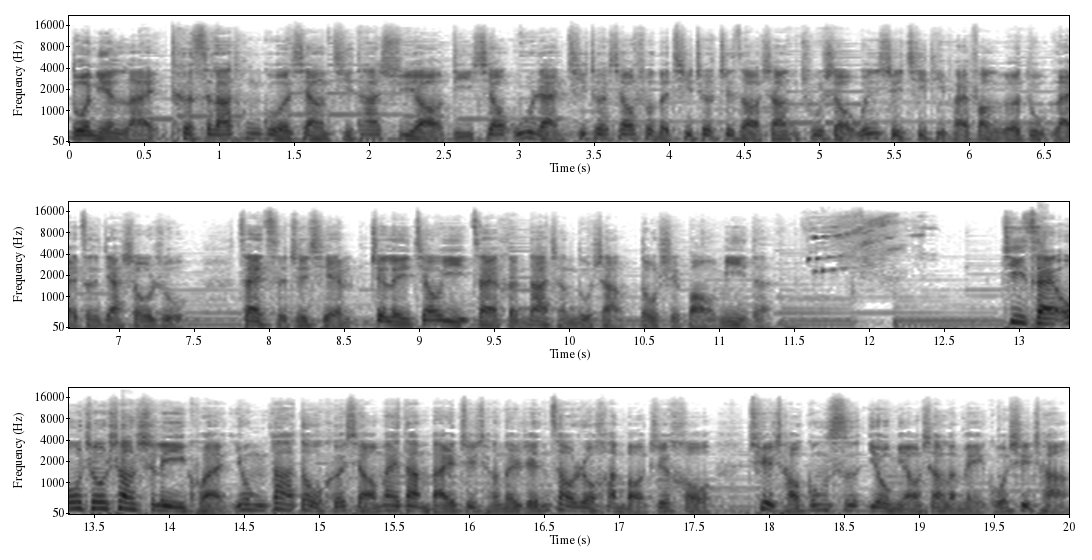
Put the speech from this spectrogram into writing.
多年来，特斯拉通过向其他需要抵消污染汽车销售的汽车制造商出售温室气体排放额度来增加收入。在此之前，这类交易在很大程度上都是保密的。继在欧洲上市了一款用大豆和小麦蛋白制成的人造肉汉堡之后，雀巢公司又瞄上了美国市场。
